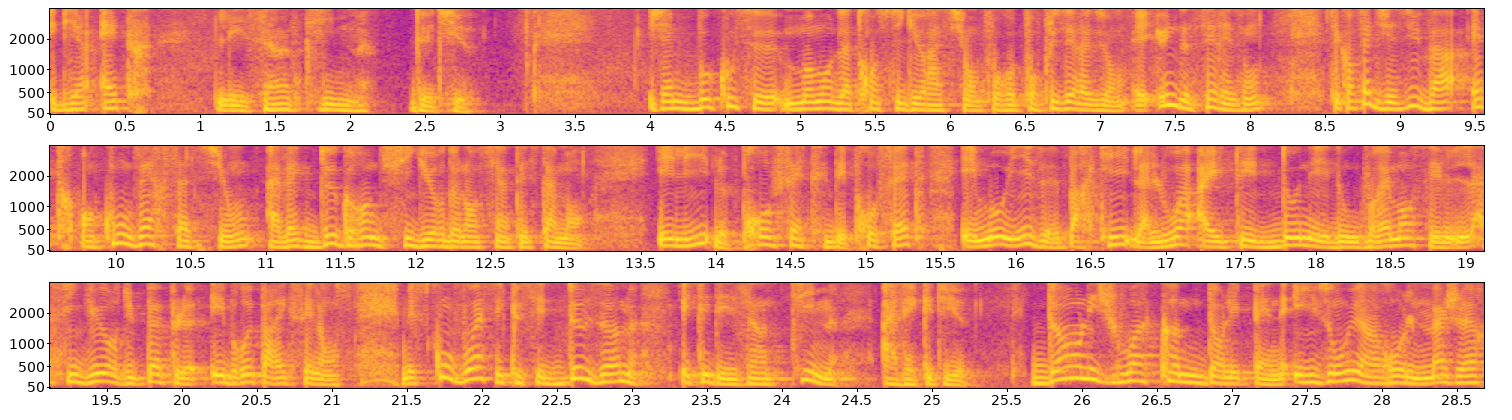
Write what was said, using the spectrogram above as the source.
eh bien, être les intimes J'aime beaucoup ce moment de la transfiguration pour plusieurs raisons. Et une de ces raisons, c'est qu'en fait Jésus va être en conversation avec deux grandes figures de l'Ancien Testament. Élie, le prophète des prophètes, et Moïse, par qui la loi a été donnée. Donc vraiment, c'est la figure du peuple hébreu par excellence. Mais ce qu'on voit, c'est que ces deux hommes étaient des intimes avec Dieu dans les joies comme dans les peines. Et ils ont eu un rôle majeur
